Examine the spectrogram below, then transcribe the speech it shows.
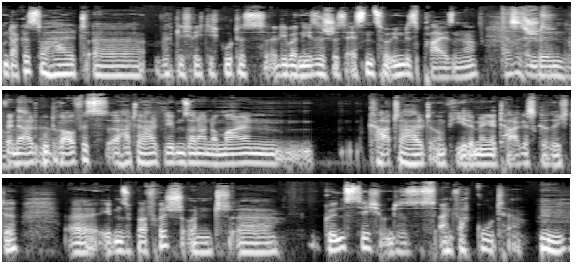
Und da kriegst du halt äh, wirklich richtig gutes libanesisches Essen zu Imbisspreisen. Ne? Das ist Und schön, sowas, Wenn der halt ja. gut drauf ist, äh, hat er halt neben seiner normalen Karte halt irgendwie jede Menge Tagesgerichte. Äh, eben super frisch und äh, günstig und es ist einfach gut. Ja. Mhm.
